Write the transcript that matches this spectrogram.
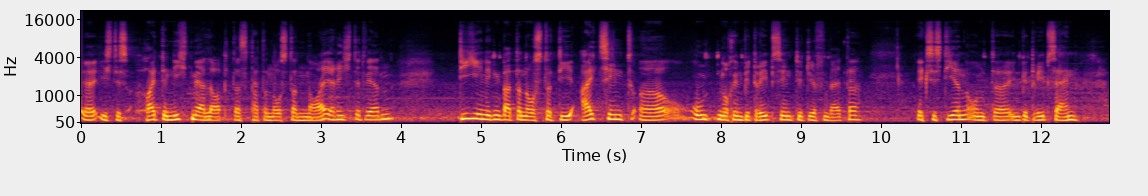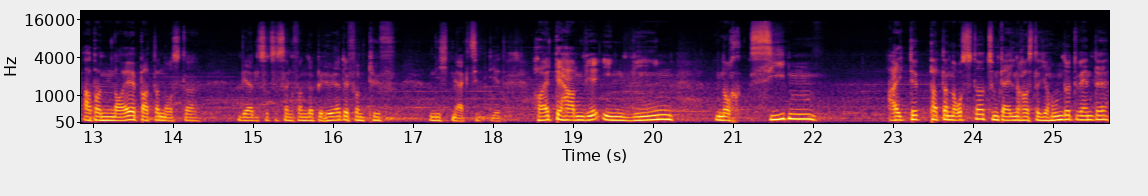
äh, ist es heute nicht mehr erlaubt, dass Paternoster neu errichtet werden. Diejenigen Paternoster, die alt sind äh, und noch in Betrieb sind, die dürfen weiter existieren und äh, in Betrieb sein. Aber neue Paternoster werden sozusagen von der Behörde, von TÜV, nicht mehr akzeptiert. Heute haben wir in Wien noch sieben alte Paternoster, zum Teil noch aus der Jahrhundertwende.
